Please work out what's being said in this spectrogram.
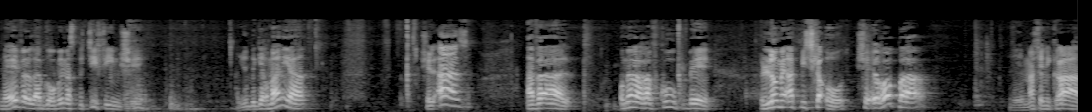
שמעבר לגורמים הספציפיים שהיו בגרמניה של אז, אבל אומר הרב קוק בלא מעט פסקאות, שאירופה, מה שנקרא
